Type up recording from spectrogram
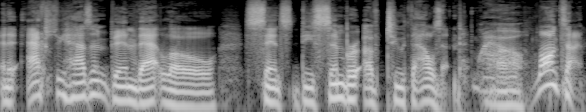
And it actually hasn't been that low since December of 2000. Wow. Long time.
